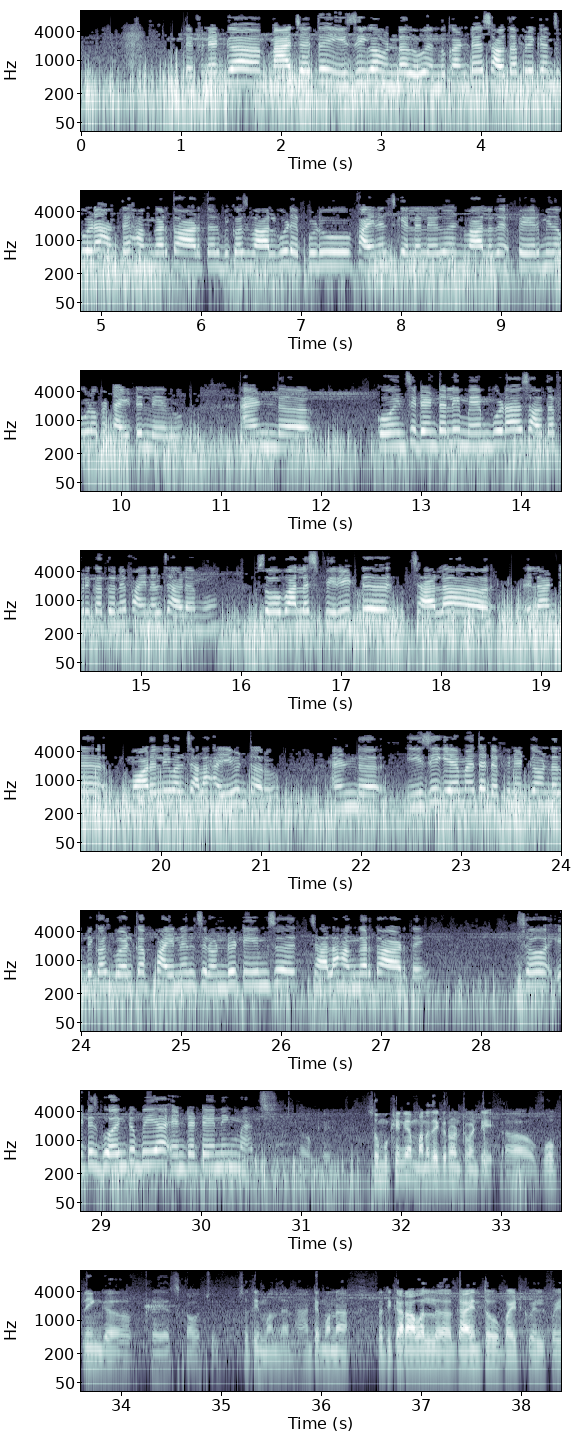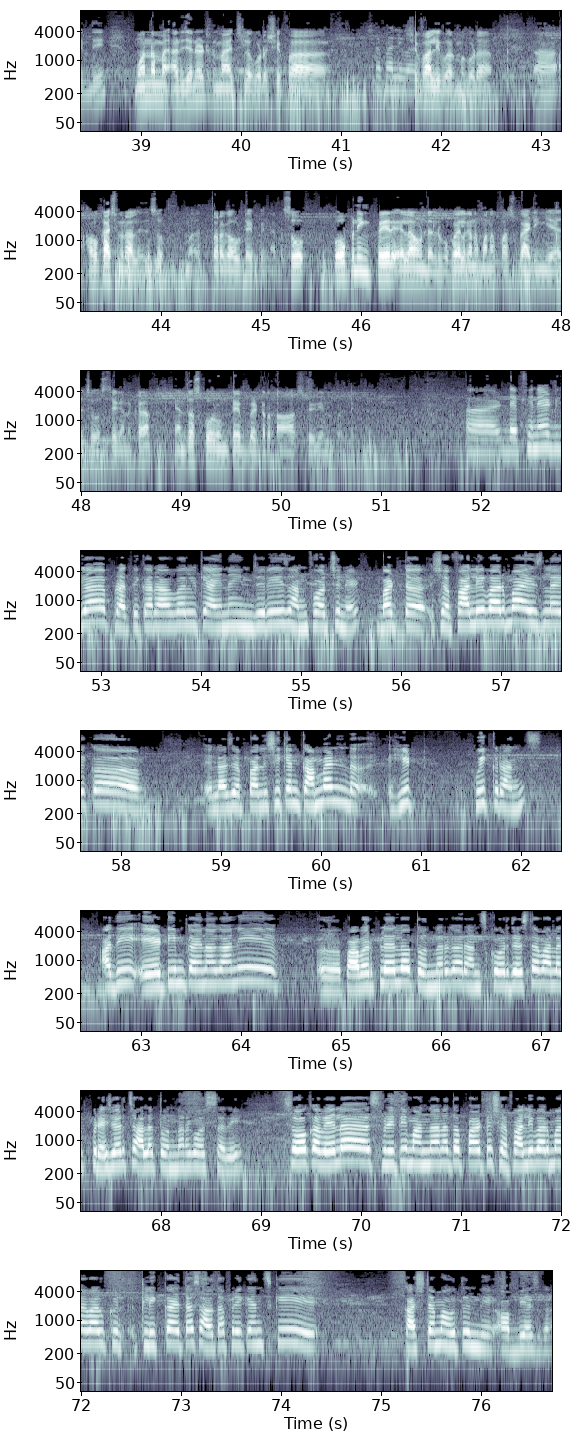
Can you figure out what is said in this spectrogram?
డెఫినెట్గా మ్యాచ్ అయితే ఈజీగా ఉండదు. ఎందుకంటే సౌత్ ఆఫ్రికన్స్ కూడా అంతే హంగర్తో ఆడతారు. బికాజ్ వాళ్ళు కూడా ఎప్పుడు ఫైనల్స్కి వెళ్ళలేదు. అండ్ వాళ్ళ పేరు మీద కూడా ఒక టైటిల్ లేదు. అండ్ కో ఇన్సిడెంటలీ మేము కూడా సౌత్ ఆఫ్రికాతోనే ఫైనల్స్ ఆడాము. సో వాళ్ళ స్పిరిట్ చాలా ఎలా అంటే మారల్లీ వాళ్ళు చాలా హై ఉంటారు. అండ్ ఈజీ గేమ్ అయితే డెఫినెట్గా ఉండదు బికాస్ వరల్డ్ కప్ ఫైనల్స్ రెండు టీమ్స్ చాలా హంగర్తో ఆడతాయి. So it is going to be a entertaining match so ముఖ్యంగా మన దగ్గర ఉన్నటువంటి ఓపెనింగ్ ప్లేయర్స్ కావచ్చు శృతి మందన్ అంటే మొన్న ప్రతికా రావల్ గాయంతో బయటకు వెళ్ళిపోయింది. మొన్న జరిగినటువంటి మ్యాచ్లో కూడా షిఫా షిఫాలి వర్మ. కూడా అవకాశం రాలేదు. సో త్వరగా అవుట్ అయిపోయినారు. సో ఓపెనింగ్ పేరు ఎలా ఉండాలి? ఒకవేళ కనుక మనం ఫస్ట్ బ్యాటింగ్ చేయాల్సి వస్తే కనుక ఎంత స్కోర్ ఉంటే బెటర్ ఆ స్టేడియం బట్టి? డెఫినెట్గా ప్రతిక రావల్కి అయిన injuries unfortunate but Shafali Verma is like ఎలా చెప్పాలి? She can come and hit quick runs. అది ఏ టీంకైనా కానీ పవర్ ప్లేలో తొందరగా రన్ స్కోర్ చేస్తే వాళ్ళకి ప్రెషర్ చాలా తొందరగా వస్తుంది. సో ఒకవేళ స్మృతి మందానతో పాటు షఫాలి వర్మ వాళ్ళు క్లిక్ అయితే సౌత్ ఆఫ్రికన్స్కి కష్టం అవుతుంది ఆబ్వియస్గా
